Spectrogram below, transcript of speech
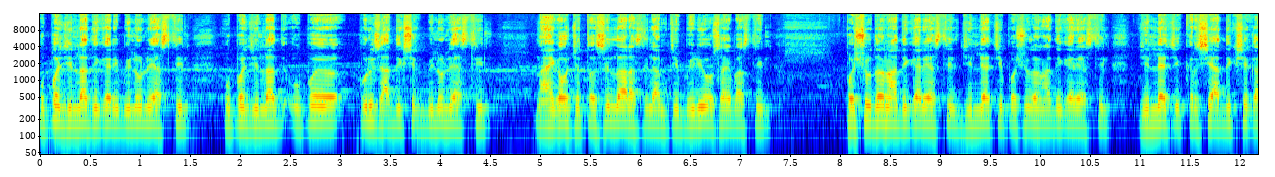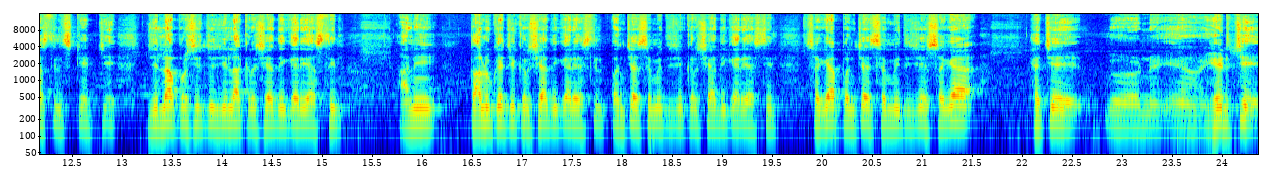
उपजिल्हाधिकारी बिलोली असतील उपजिल्हा उप पोलीस अधीक्षक बिलोली असतील नायगावचे तहसीलदार असतील आमचे बी डी ओ साहेब असतील पशुधन अधिकारी असतील जिल्ह्याचे पशुधन अधिकारी असतील जिल्ह्याचे कृषी अधीक्षक असतील स्टेटचे जिल्हा परिषदचे जिल्हा कृषी अधिकारी असतील आणि तालुक्याचे कृषी अधिकारी असतील पंचायत समितीचे कृषी अधिकारी असतील सगळ्या पंचायत समितीचे सगळ्या ह्याचे हेडचे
